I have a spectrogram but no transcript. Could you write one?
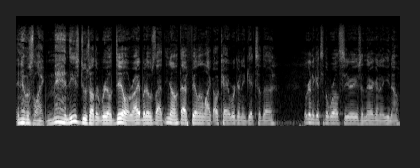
Lost one game. And it was like, man, these dudes are the real deal, right? But it was like, you know, that feeling like, okay, we're gonna get to the, we're gonna get to the World Series, and they're gonna, you know,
